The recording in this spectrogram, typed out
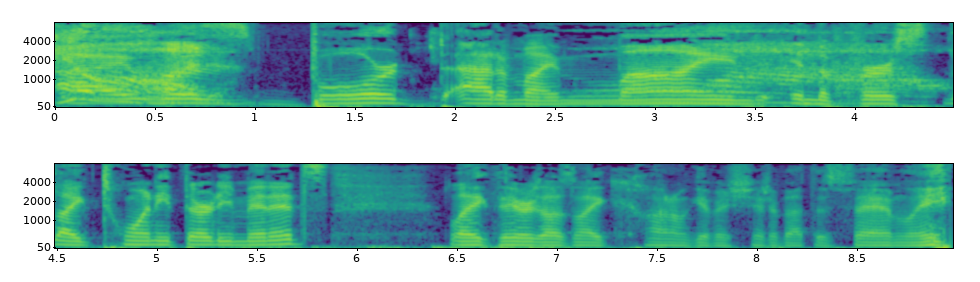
god. I was bored out of my mind in the first like 20, 30 minutes. Like there, I was like, I don't give a shit about this family.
